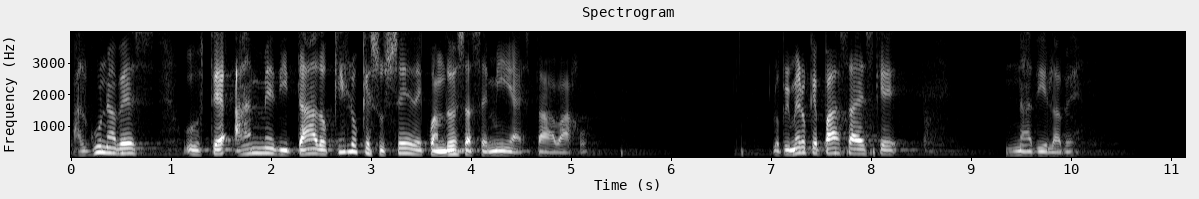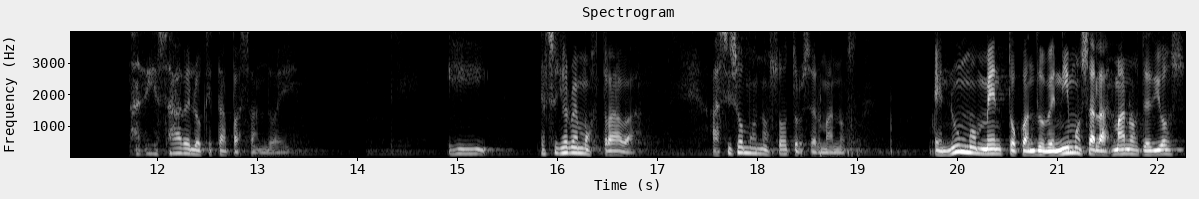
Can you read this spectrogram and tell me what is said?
¿Alguna vez usted ha meditado qué es lo que sucede cuando esa semilla está abajo? Lo primero que pasa es que nadie la ve. Nadie sabe lo que está pasando ahí. Y el Señor me mostraba, así somos nosotros, hermanos en un momento cuando venimos a las manos de Dios,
